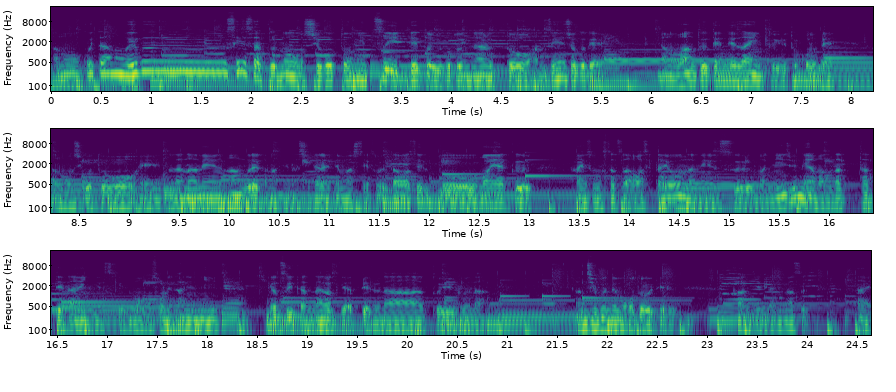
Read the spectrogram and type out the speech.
あのこういったあのウェブ制作の仕事についてということになるとあの前職であのワントゥーテンデザインというところであの仕事を、えー、と7年半ぐらいかなやらせていただいてましてそれと合わせると、まあ、約、はい、その2つ合わせたような年数、まあ、20年はまだ経ってないんですけどもそれなりに気が付いたら長くやってるなというふうな自分でも驚いてる感じになります。はい、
